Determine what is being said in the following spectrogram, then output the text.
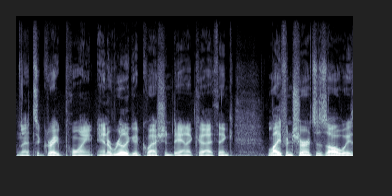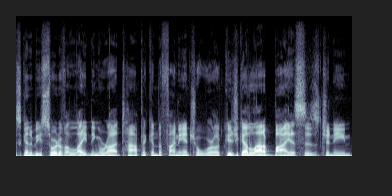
That's a great point and a really good question, Danica. I think life insurance is always going to be sort of a lightning rod topic in the financial world because you got a lot of biases, Janine,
